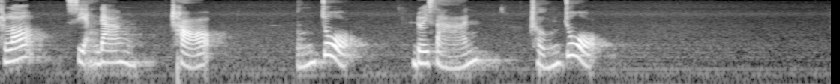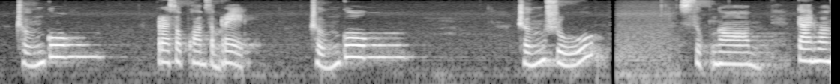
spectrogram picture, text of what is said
ทะเลาะ เสียงดังเฉาเฉิงจั่วโดยสารเฉิงจั่วเฉิงกง ประสบความสำเร็จเฉิงกงเฉิงสู สุกงอม การวาง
